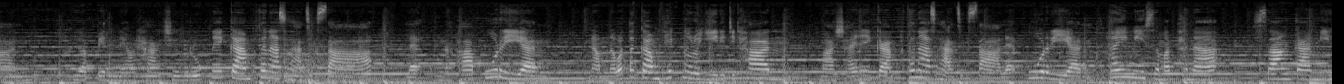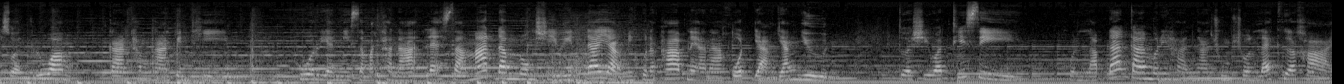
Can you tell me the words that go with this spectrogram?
าน เพื่อเป็นแนวทางเชิงรุกในการพัฒนาสถานศึกษา และคุณภาพผู้เรียนนำนวัตกรรมเทคโนโลยีดิจิทัล มาใช้ในการพัฒนาสถานศึกษาและผู้เรียน ให้มีสมรรถนะ สร้างการมีส่วนร่วม การทำงานเป็นทีม ผู้เรียนมีสมรรถนะ และสามารถดำรงชีวิตได้อย่างมีคุณภาพในอนาคตอย่างยั่งยืน ตัวชี้วัดที่ 4 ผลลัพธ์ด้านการบริหารงานชุมชนและเครือข่าย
